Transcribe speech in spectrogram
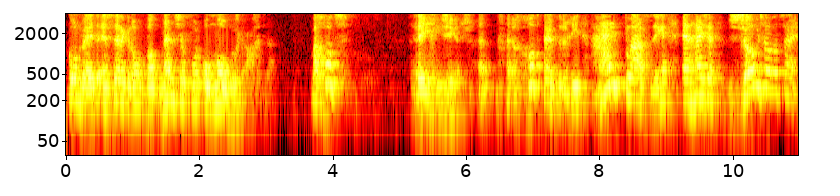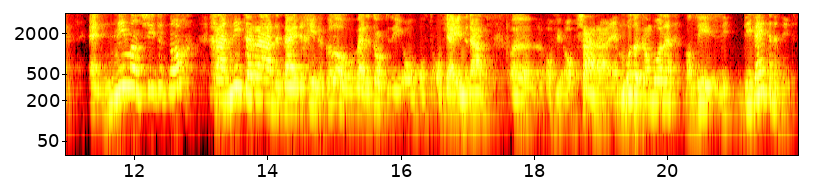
kon weten en sterker nog, wat mensen voor onmogelijk achten. Maar God regisseert. Hè? God heeft de regie, hij plaatst dingen en hij zegt, zo zal het zijn. En niemand ziet het nog. Ga niet te raden bij de gynaecoloog of bij de dokter die, of, of, of jij inderdaad, uh, of, of Sarah en moeder kan worden, want die, die, die weten het niet.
